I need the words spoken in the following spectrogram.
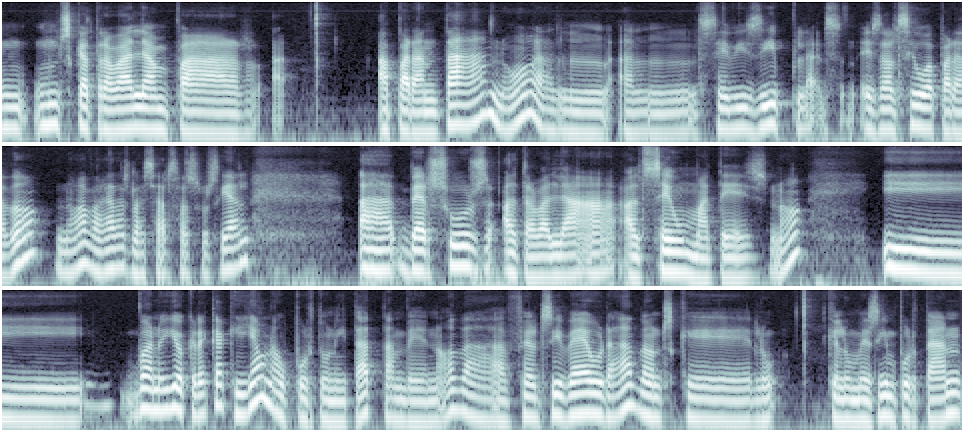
Un, uns que treballen per aparentar, no? el, el ser visible és el seu aparador, no? a vegades la xarxa social, uh, versus el treballar el seu mateix. No? I bueno, jo crec que aquí hi ha una oportunitat també no? de fer-los veure doncs, que, lo, que el més important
